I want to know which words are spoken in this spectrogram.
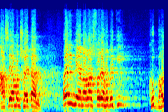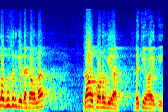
আছে এমন শয়তান। ওই মেয়ে, নামাজ পরে হবে কি? খুব ভালো বুজুর্গে দেখাও না। যাও, পড়ো গিয়া, দেখি হয় কি।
